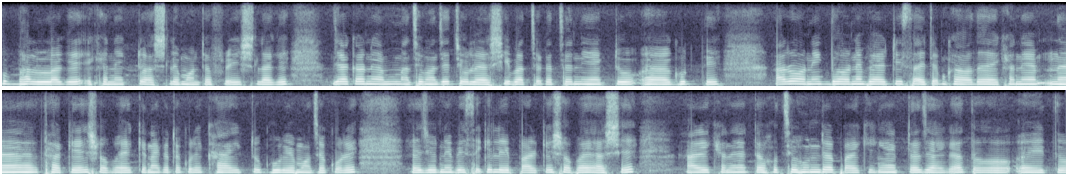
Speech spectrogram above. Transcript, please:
খুব ভালো লাগে। এখানে একটু আসলে মনটা ফ্রেশ লাগে। যার কারণে আমি মাঝে মাঝে চলে আসি বাচ্চা কাচ্চা নিয়ে একটু ঘুরতে। আরও অনেক ধরনের ভ্যারাইটিস আইটেম খাওয়া দাওয়া এখানে থাকে। সবাই কেনাকাটা করে খায়, একটু ঘুরে, মজা করে। এই জন্যে বেসিক্যালি এই পার্কে সবাই আসে। আর এখানে একটা হচ্ছে হুন্ডার পার্কিংয়ের একটা জায়গা, তো এই তো।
